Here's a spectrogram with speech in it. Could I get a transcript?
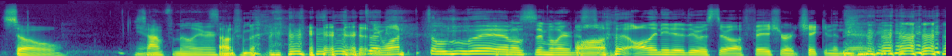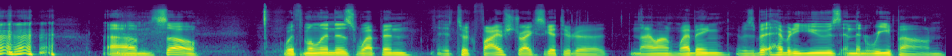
So. Sound familiar? sound familiar? Anyone? It's a little similar to all, some- all they needed to do was throw a fish or a chicken in there. um, so, with Melinda's weapon, it took five strikes to get through the nylon webbing. It was a bit heavy to use and then rebound.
